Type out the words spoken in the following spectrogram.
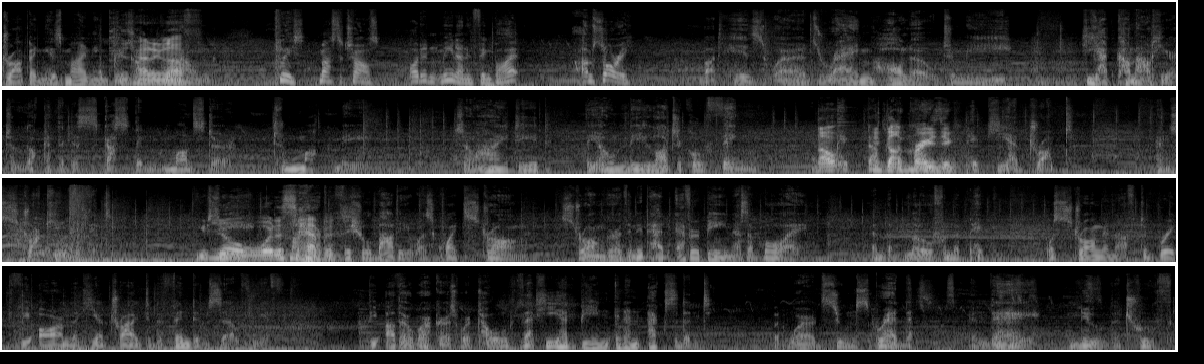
dropping his mining pick He's on had the enough. ground. Please, Master Charles, I didn't mean anything by it. I'm sorry. But his words rang hollow to me. He had come out here to look at the disgusting monster, to mock me. So I did the only logical thing. and No, picked he's up gone the crazy. Pick he had dropped, and struck him with it. You see, Yo, what a my savage. artificial body was quite strong, stronger than it had ever been as a boy, and the blow from the pick was strong enough to break the arm that he had tried to defend himself with. The other workers were told that he had been in an accident, but word soon spread, and they knew the truth.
